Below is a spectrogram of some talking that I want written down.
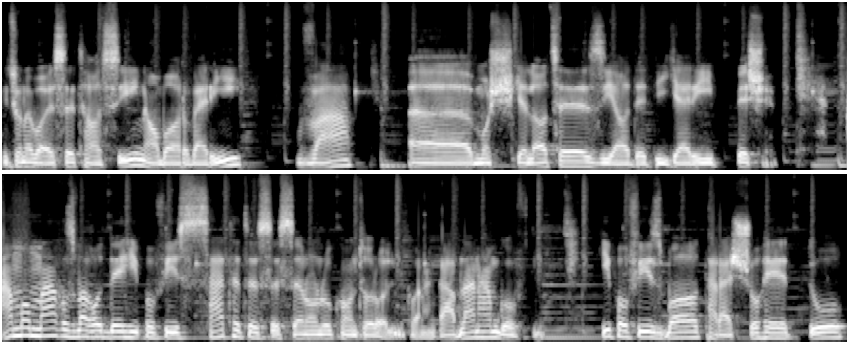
می‌تونه باعث تاسی ناباروری و مشکلات زیاده دیگری بشه. اما مغز و قده هیپوفیز سطح تستوسترون رو کنترل می‌کنن. قبلا هم گفتیم. هیپوفیز با ترشح دو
